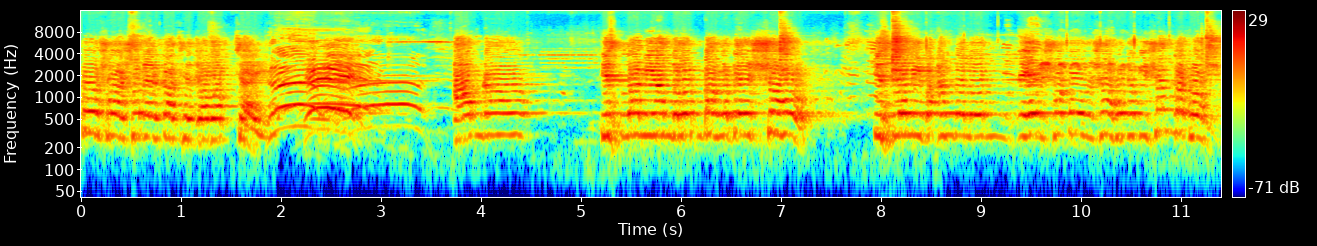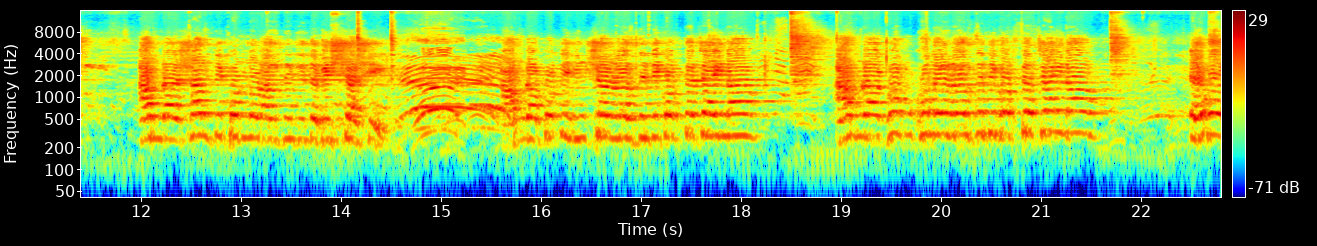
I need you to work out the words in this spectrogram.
প্রশাসনের কাছে জবাব চাই। আমরা ইসলামী আন্দোলন বাংলাদেশ সহ ইসলামী আন্দোলন এর সকল সহযোগী সংগঠন, আমরা শান্তিপূর্ণ রাজনীতিতে বিশ্বাসী। আমরা প্রতিহিংসার রাজনীতি করতে চাই না, আমরা গুম খুনের রাজনীতি করতে চাই না, এবং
